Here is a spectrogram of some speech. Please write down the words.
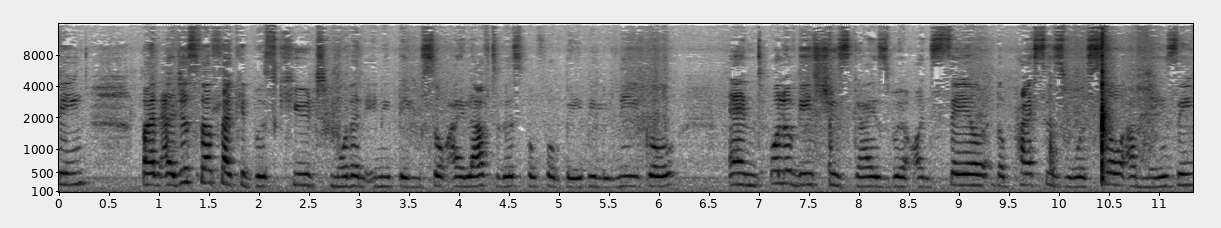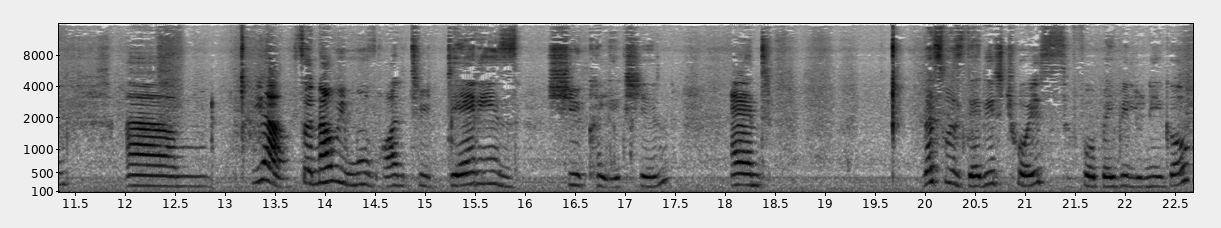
thing. But I just felt like it was cute more than anything. So I loved this for baby Lunigo. And all of these shoes guys were on sale. The prices were so amazing. Um yeah so now we move on to daddy's shoe collection and this was daddy's choice for baby Lunigo.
